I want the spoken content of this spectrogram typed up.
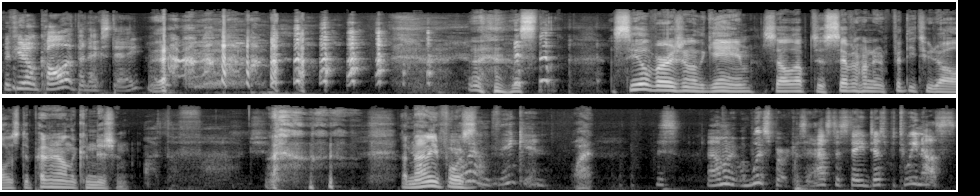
if you don't call it the next day. A sealed version of the game sell up to $752 depending on the condition. What the fudge? A You 94 know what I'm thinking? What? This I'm gonna whisper because it has to stay just between us.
